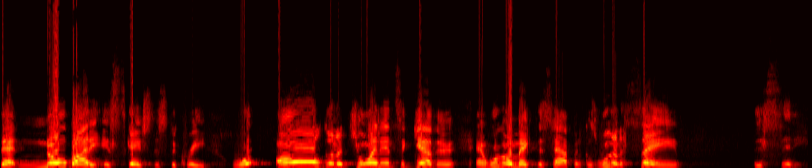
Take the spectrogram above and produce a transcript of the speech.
that nobody escapes this decree. We're all going to join in together, and we're going to make this happen because we're going to save this city.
